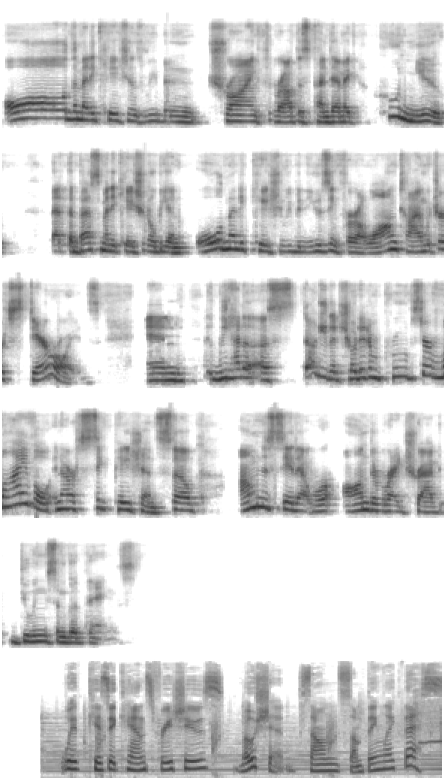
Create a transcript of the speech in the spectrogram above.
all the medications we've been trying throughout this pandemic, who knew that the best medication will be an old medication we've been using for a long time, which are steroids? And we had a, a study that showed it improved survival in our sick patients. So I'm going to say that we're on the right track doing some good things. With Kizik hands free shoes, motion sounds something like this.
